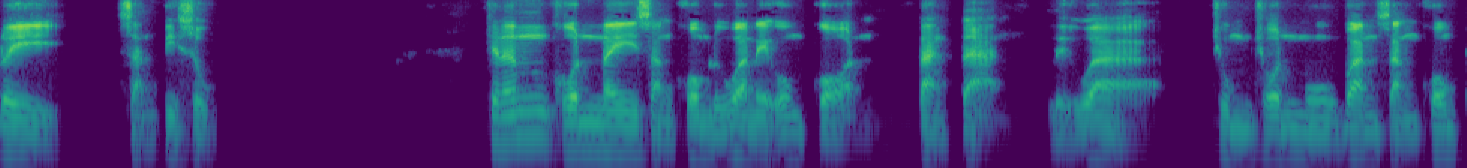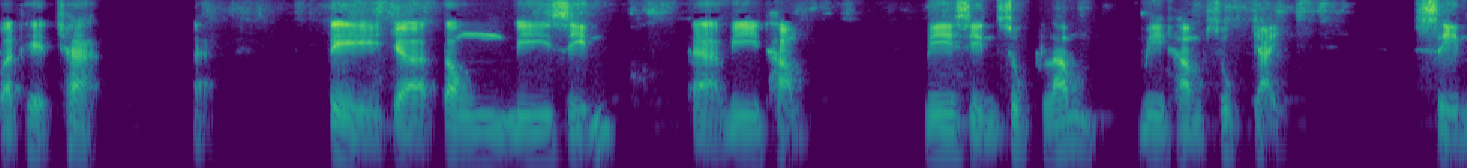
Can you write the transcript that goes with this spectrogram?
ด้วยสันติสุข ฉะนั้นคนในสังคมหรือว่าในองค์กรต่างๆ หรือว่าชุมชนหมู่บ้านสังคมประเทศชาตินะที่จะต้องมีศีลมีธรรม มีศีลสุขล้ำมีธรรมสุขใจศีล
